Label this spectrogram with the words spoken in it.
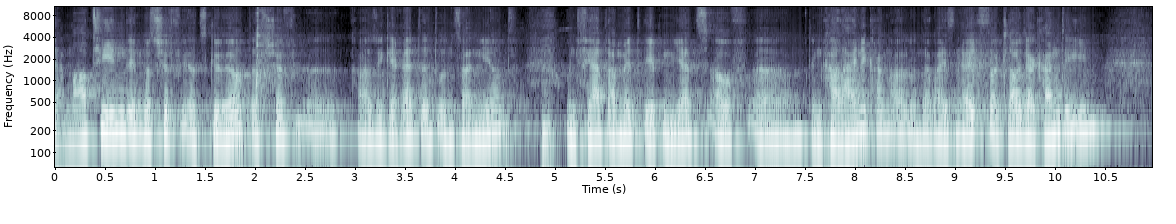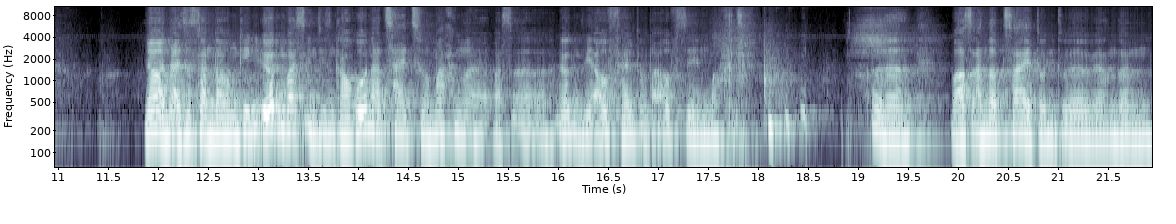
der Martin, dem das Schiff jetzt gehört, das Schiff äh, quasi gerettet und saniert und fährt damit eben jetzt auf äh, dem Karl-Heine-Kanal und der Weißen Elster. Claudia kannte ihn. Ja, und als es dann darum ging, irgendwas in diesen Corona-Zeit zu machen, äh, was äh, irgendwie auffällt oder Aufsehen macht, äh, war es an der Zeit. Und äh, wir haben dann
